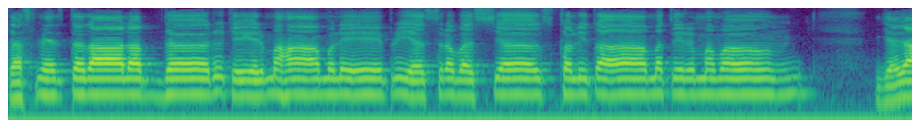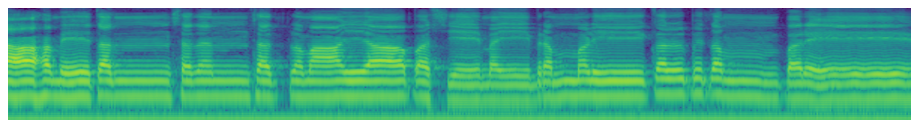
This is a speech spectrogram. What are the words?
तस्मिस्तदा लब्धरुचिर्महामुने प्रियस्रवस्य स्खलिता मतिर्मम जयाहमेतन् सदन् सत्त्वमायया पश्ये मयि ब्रह्मणि कल्पितं परे।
